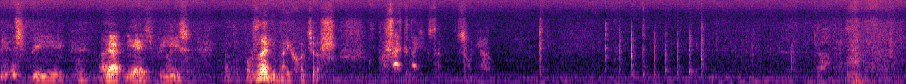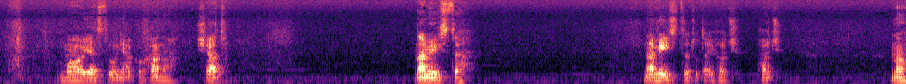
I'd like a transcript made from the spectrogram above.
nie śpi. A jak nie śpisz, no to pożegnaj chociaż. Pożegnaj, Sunia. Moja Sunia, kochana. Siad. Na miejsce. Na miejsce tutaj chodź. Chodź. No,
